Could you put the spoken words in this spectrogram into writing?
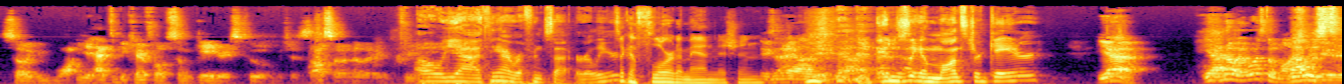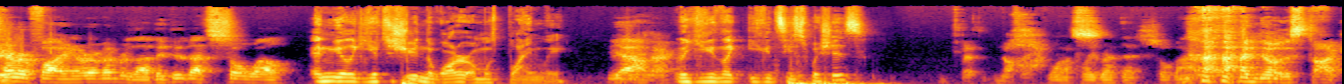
So you wa- you had to be careful of some gators too, which is also another creepy. Oh yeah, I think I referenced that earlier. It's like a Florida man mission. exactly. Yeah, yeah. and there's like a monster gator. Yeah. Yeah, no, it was the monster That was gator. terrifying. I remember that. They did that so well. and you like you have to shoot in the water almost blindly. Yeah. exactly. Like you can like you can see swishes. That's nothing. I want to play Red Dead so bad. I know this talk.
